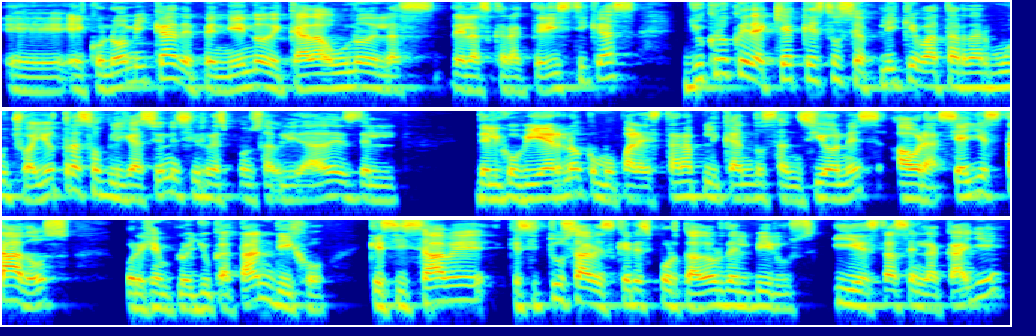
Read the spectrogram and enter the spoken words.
eh, económica dependiendo de cada una de las, de las características. Yo creo que de aquí a que esto se aplique va a tardar mucho. Hay otras obligaciones y responsabilidades del, del gobierno como para estar aplicando sanciones. Ahora, si hay estados, por ejemplo, Yucatán dijo que si sabe, que si tú sabes que eres portador del virus y estás en la calle,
